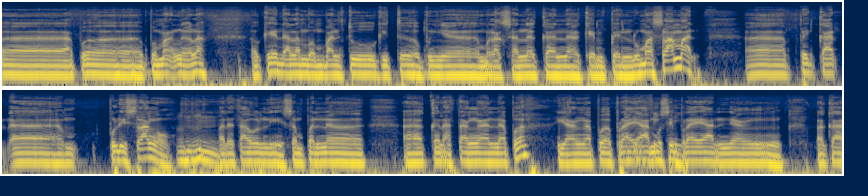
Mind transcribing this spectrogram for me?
uh, apa bermakna lah okey dalam membantu kita punya melaksanakan uh, kempen rumah selamat uh, peringkat uh, Polis Selangor mm-hmm. pada tahun ni sempena uh, kedatangan apa yang apa perayaan musim perayaan yang bakal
